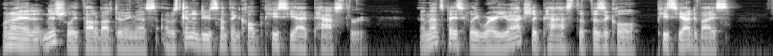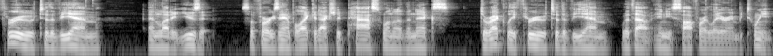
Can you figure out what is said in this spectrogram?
When I had initially thought about doing this, I was going to do something called PCI pass through. And that's basically where you actually pass the physical PCI device through to the VM and let it use it. So, for example, I could actually pass one of the NICs directly through to the VM without any software layer in between.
